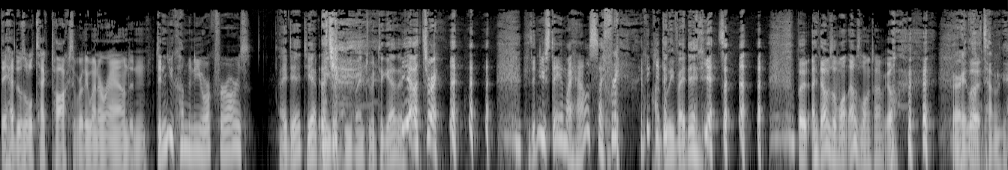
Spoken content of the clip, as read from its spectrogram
they had those little tech talks where they went around. And didn't you come to New York for ours? I did. Yeah, we, we went to it together. yeah, that's right. Didn't you stay in my house? I forget. I think I believe did. I did. Yes, but that was a long, that was a long time ago. Very but, long time ago.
